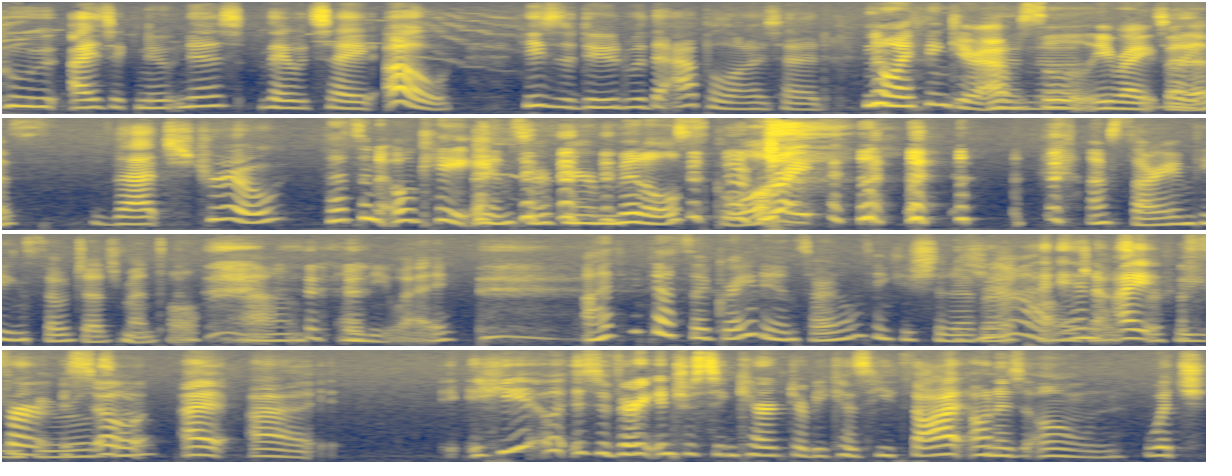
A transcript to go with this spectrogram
who Isaac Newton is, they would say, "Oh, he's the dude with the apple on his head." No, I think you're And, uh, absolutely right, it's but like, that's true. that's an okay answer if you're middle school. Right. I'm sorry, I'm being so judgmental. Um, anyway, I think that's a great answer. I don't think you should ever yeah, and I for for so are. I uh, he is a very interesting character because he thought on his own, which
